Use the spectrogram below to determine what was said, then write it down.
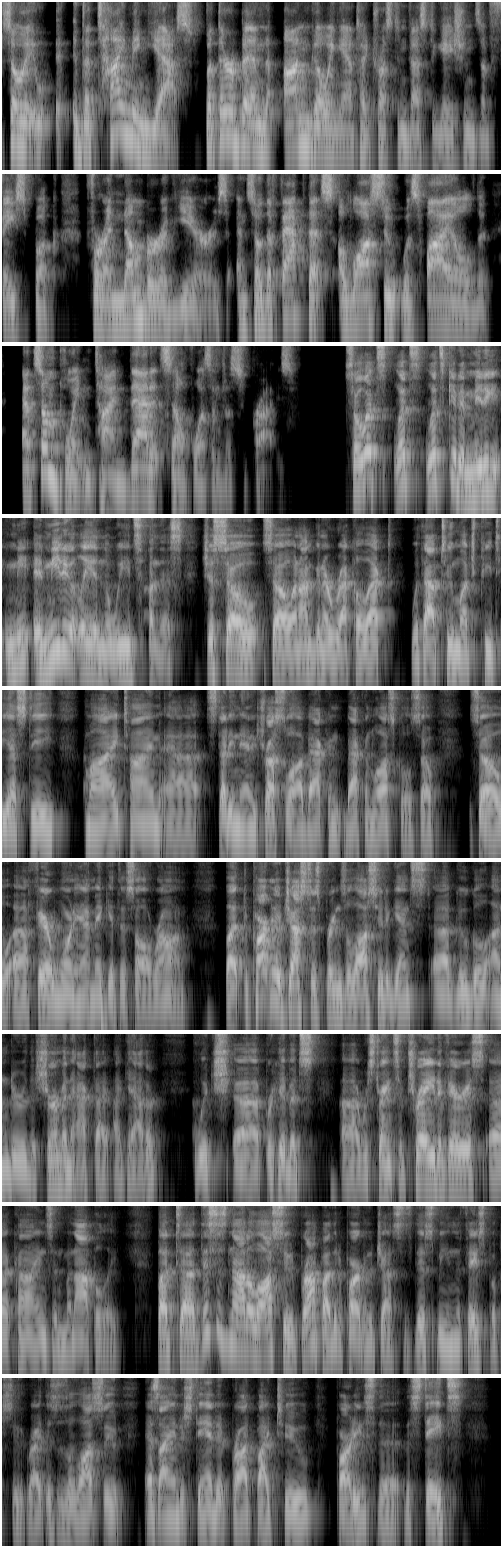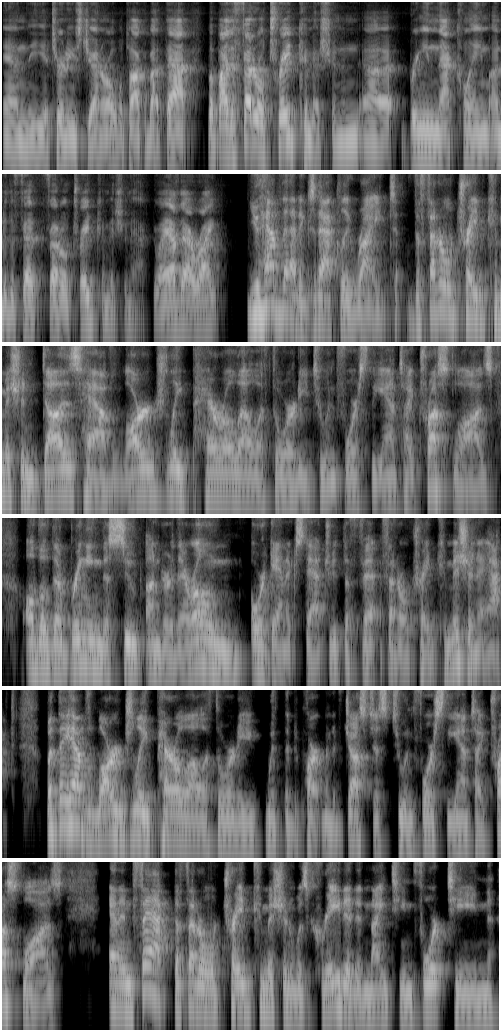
so it, the timing yes but there have been ongoing antitrust investigations of facebook for a number of years. And so the fact that a lawsuit was filed at some point in time that itself wasn't a surprise. So let's let's let's get immediate, immediately in the weeds on this just so so and i'm going to recollect without too much ptsd my time uh, studying antitrust law back in back in law school. So so uh, fair warning i may get this all wrong but Department of Justice brings a lawsuit against uh, Google under the Sherman Act, I, I gather, which uh, prohibits uh, restraints of trade of various uh, kinds and monopoly. But uh, this is not a lawsuit brought by the Department of Justice. This being the Facebook suit, right? This is a lawsuit, as I understand it, brought by two parties: the the states and the attorneys general. We'll talk about that. But by the Federal Trade Commission, uh, bringing that claim under the Federal Trade Commission Act. Do I have that right? You have that exactly right. The Federal Trade Commission does have largely parallel authority to enforce the antitrust laws, although they're bringing the suit under their own organic statute, the Federal Trade Commission Act. But they have largely parallel authority with the Department of Justice to enforce the antitrust laws. And in fact, the Federal Trade Commission was created in 1914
